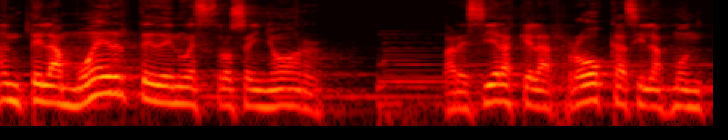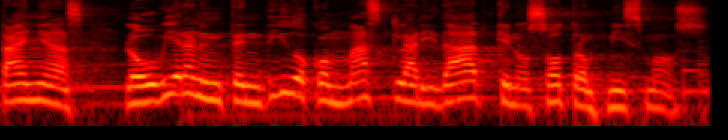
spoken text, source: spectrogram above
ante la muerte de nuestro Señor. Pareciera que las rocas y las montañas lo hubieran entendido con más claridad que nosotros mismos.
